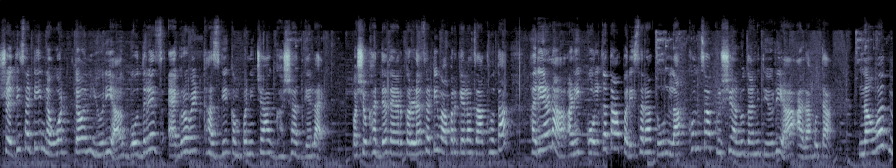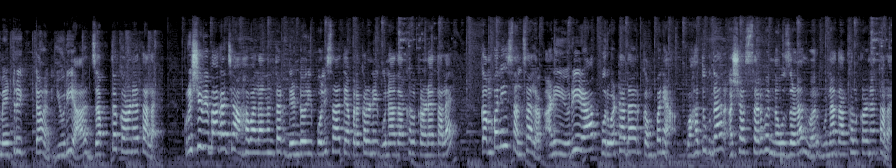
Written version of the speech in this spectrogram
शेतीसाठी नव्वद टन युरिया गोदरेज अॅग्रोवेट खासगी कंपनीच्या घशात गेलाय. पशुखाद्य तयार करण्यासाठी वापर केला जात होता. हरियाणा आणि कोलकाता परिसरातून लाखोंचा कृषी अनुदानित युरिया आला होता. नव्वद मेट्रिक टन युरिया जप्त करण्यात आलाय. कृषी विभागाच्या अहवालानंतर दिंडोरी पोलिसात या प्रकरणी गुन्हा दाखल करण्यात आलाय. कंपनी संचालक आणि युरिया पुरवठादार कंपन्या वाहतूकदार अशा सर्व नऊ जणांवर गुन्हा दाखल करण्यात आलाय.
